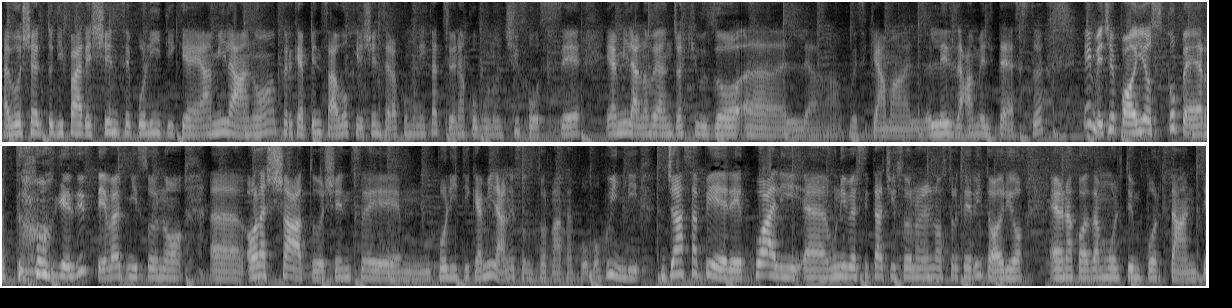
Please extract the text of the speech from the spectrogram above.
avevo scelto di fare scienze politiche a Milano perché pensavo che scienze della comunicazione a Como non ci fosse e a Milano avevano già chiuso eh, la- chiama, l'esame, il test. E invece poi ho scoperto che esisteva, mi sono, eh, ho lasciato scienze mh, politiche a Milano e sono tornata a Como. Quindi già sapere quali eh, università ci sono nel nostro territorio è una cosa molto importante.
